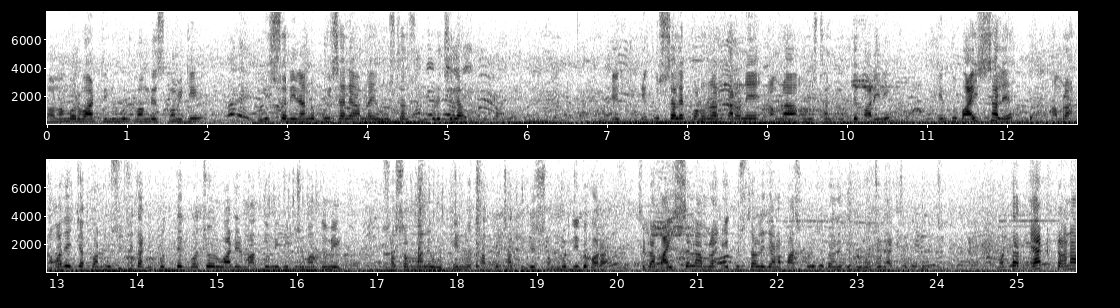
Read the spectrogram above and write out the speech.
ন নম্বর ওয়ার্ড তৃণমূল কংগ্রেস কমিটি। উনিশশো নিরানব্বই সালে আমরা এই অনুষ্ঠান শুরু করেছিলাম। একুশ সালে করোনার কারণে আমরা অনুষ্ঠান করতে পারিনি। কিন্তু বাইশ সালে আমরা, আমাদের যা কর্মসূচি থাকে, প্রত্যেক বছর ওয়ার্ডের মাধ্যমিক, উচ্চ মাধ্যমিক, সসম্মানে উত্তীর্ণ ছাত্রছাত্রীদের সংবর্ধিত করা, সেটা বাইশ সালে আমরা একুশ সালে যারা পাশ করেছে, তাদেরকে দু বছর একসাথে করেছি। অর্থাৎ এক টানা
